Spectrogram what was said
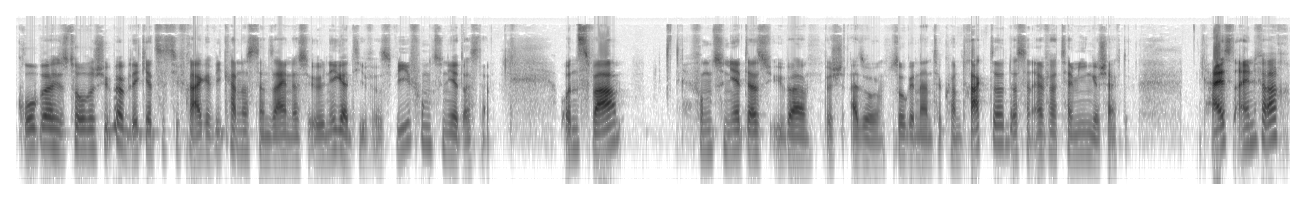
grobe historische Überblick. Jetzt ist die Frage, wie kann es denn sein, dass Öl negativ ist? Wie funktioniert das denn? Und zwar funktioniert das über also sogenannte Kontrakte, das sind einfach Termingeschäfte. Heißt einfach,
